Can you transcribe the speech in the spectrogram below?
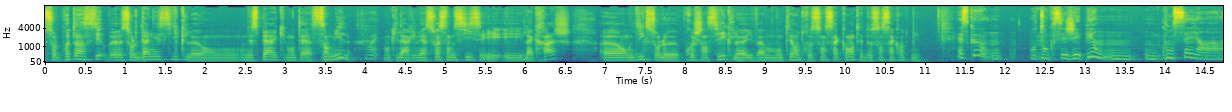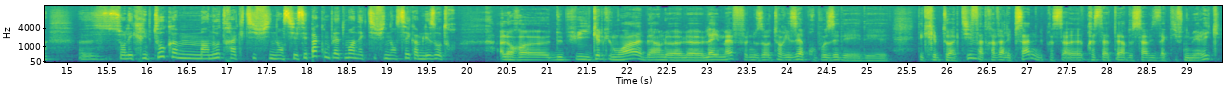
sur, le sur le dernier cycle, on, espérait qu'il montait à 100 000. Donc il est arrivé à 66 et, et il a crash. on dit que sur le prochain cycle, il va monter entre 150 et 250 000. Est-ce que, en tant que CGP, on, conseille sur les cryptos comme un autre actif financier? C'est pas complètement un actif financier comme les autres alors, euh, depuis quelques mois, eh l'AMF nous a autorisé à proposer des, des, crypto-actifs à travers les PSAN, les prestataires de services d'actifs numériques.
